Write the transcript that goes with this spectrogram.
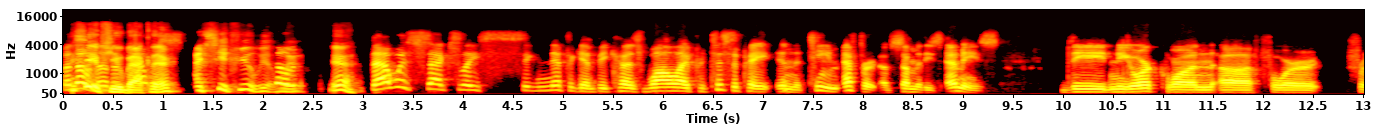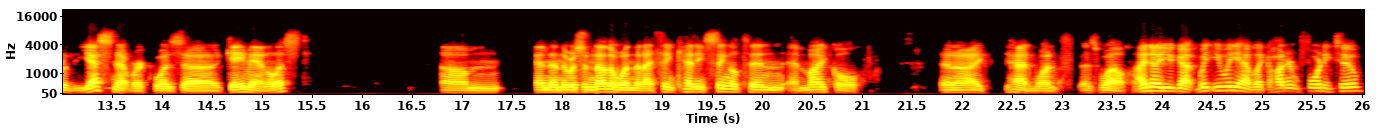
But I no, see a no, few no, back was, there. I see a few. Yeah. yeah. That was actually significant because while I participate in the team effort of some of these Emmys, the New York one uh, for for the Yes Network was a game analyst. Um, and then there was another one that I think Kenny Singleton and Michael and I had one as well. I know you got what you what you have like 142.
